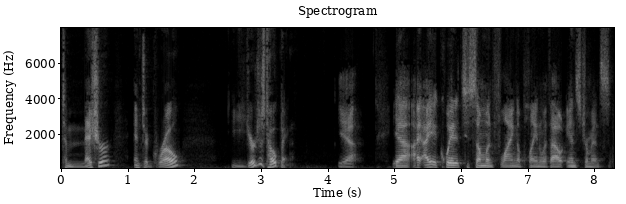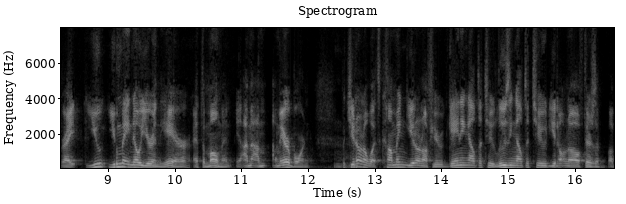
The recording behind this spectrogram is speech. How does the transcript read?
to measure and to grow, you're just hoping. Yeah. Yeah, I, I, equate it to someone flying a plane without instruments, right? You you may know you're in the air at the moment. I'm I'm, I'm airborne, but you don't know what's coming. You don't know if you're gaining altitude, losing altitude. You don't know if there's a, a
